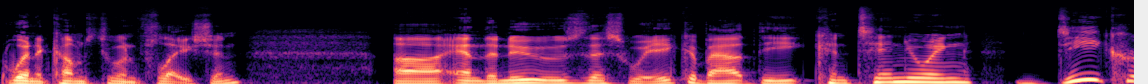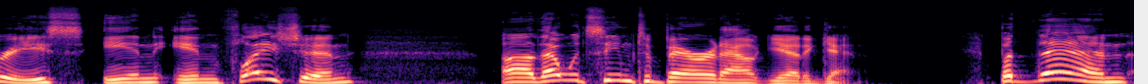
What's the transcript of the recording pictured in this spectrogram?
when it comes to inflation uh, and the news this week about the continuing decrease in inflation, uh, that would seem to bear it out yet again. But then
